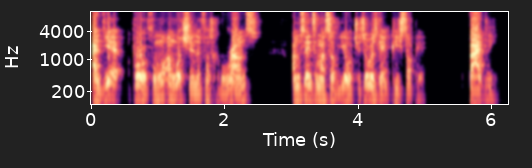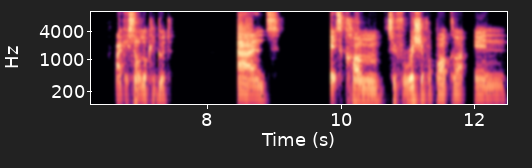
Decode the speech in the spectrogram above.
and yeah, bro, from what I'm watching in the first couple rounds, I'm saying to myself, yo, Chisora's getting pieced up here badly. Like it's not looking good. And it's come to fruition for Parker in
